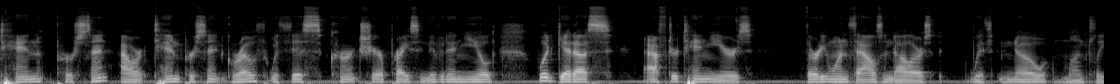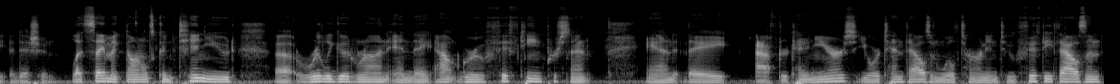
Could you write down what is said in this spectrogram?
10%. Our 10% growth with this current share price and dividend yield would get us, after 10 years, $31,000 with no monthly addition. Let's say McDonald's continued a really good run and they outgrew 15% and they after 10 years your 10,000 will turn into 50,000.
